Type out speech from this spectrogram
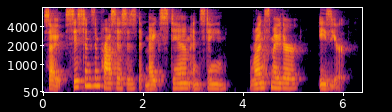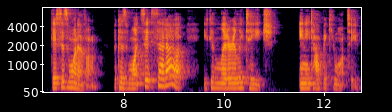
So, systems and processes that make STEM and STEAM run smoother, easier. This is one of them because once it's set up, you can literally teach any topic you want to.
